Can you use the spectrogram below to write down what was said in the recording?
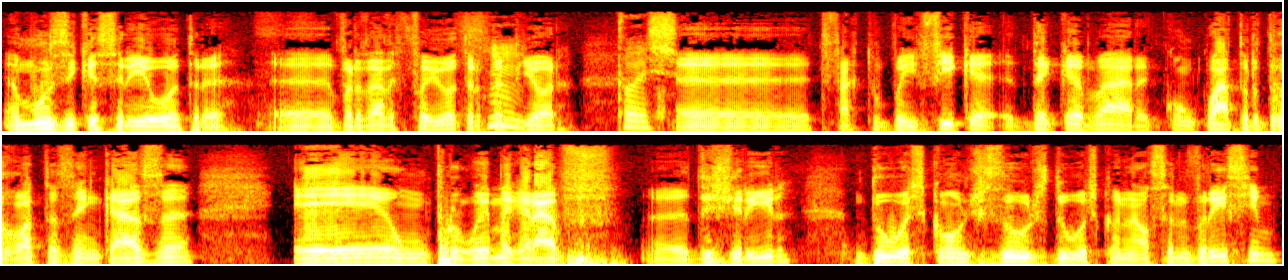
a música seria outra. Uh, a verdade é que foi outra para hum, pior. de facto, o Benfica, de acabar com quatro derrotas em casa, é um problema grave de gerir. Duas com Jesus, duas com Nelson Veríssimo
